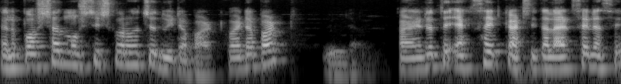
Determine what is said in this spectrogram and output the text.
তাহলে পশ্চাৎ মস্তিষ্ক হচ্ছে দুইটা পার্ট। কয়টা পার্ট? ২ টা। কারণ এটাতে এক সাইড কাটছি তাহলে এক সাইড আছে।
